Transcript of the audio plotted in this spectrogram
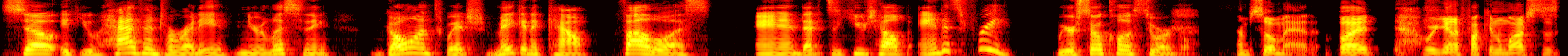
so if you haven't already and you're listening go on twitch make an account follow us and that's a huge help and it's free we are so close to our goal I'm so mad, but we're gonna fucking watch this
